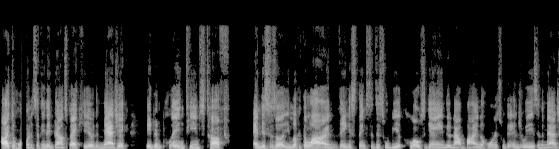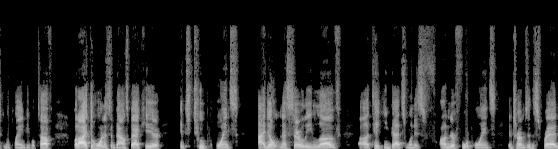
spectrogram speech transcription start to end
I like the Hornets. I think they bounce back here. The Magic, they've been playing teams tough. And this is a you look at the line. Vegas thinks that this will be a close game. They're not buying the Hornets with the injuries, and the Magic have been playing people tough. But I like the Hornets to bounce back here. It's two points. I don't necessarily love uh, taking bets when it's under four points in terms of the spread.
